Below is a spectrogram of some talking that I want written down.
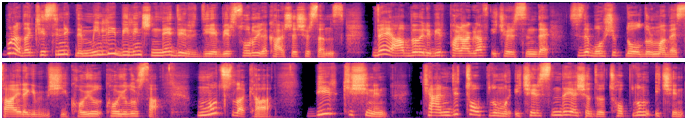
burada kesinlikle milli bilinç nedir diye bir soruyla karşılaşırsanız veya böyle bir paragraf içerisinde size boşluk doldurma vesaire gibi bir şey koyu- koyulursa mutlaka bir kişinin kendi toplumu içerisinde yaşadığı toplum için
